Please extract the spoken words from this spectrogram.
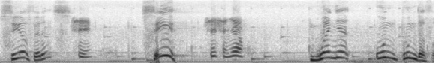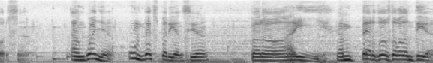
Sí, Alferes? Sí. Sí! Sí, senyor. Guanya un punt de força. En guanya un d'experiència, però, ai, en perd dos de valentia.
